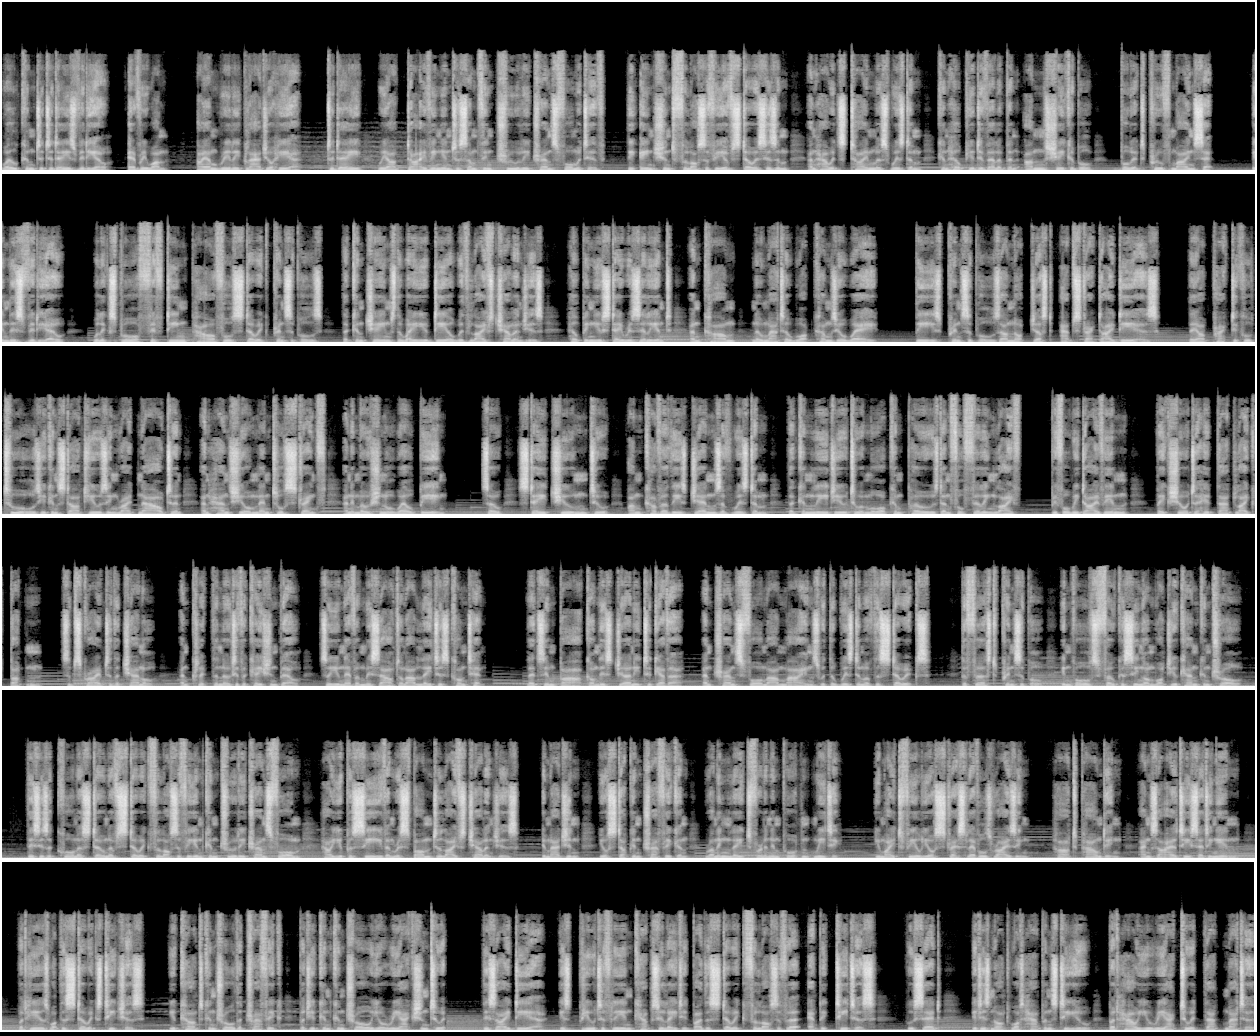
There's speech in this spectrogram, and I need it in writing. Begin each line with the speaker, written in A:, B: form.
A: Welcome to today's video, everyone. I am really glad you're here. Today, we are diving into something truly transformative, the ancient philosophy of Stoicism and how its timeless wisdom can help you develop an unshakable, bulletproof mindset. In this video, we'll explore 15 powerful Stoic principles that can change the way you deal with life's challenges, helping you stay resilient and calm no matter what comes your way. These principles are not just abstract ideas. They are practical tools you can start using right now to enhance your mental strength and emotional well-being. So stay tuned to uncover these gems of wisdom that can lead you to a more composed and fulfilling life. Before we dive in, make sure to hit that like button, subscribe to the channel, and click the notification bell so you never miss out on our latest content. Let's embark on this journey together and transform our minds with the wisdom of the Stoics. The first principle involves focusing on what you can control. This is a cornerstone of Stoic philosophy and can truly transform how you perceive and respond to life's challenges. Imagine you're stuck in traffic and running late for an important meeting. You might feel your stress levels rising, heart pounding, anxiety setting in, but here's what the Stoics teach us. You can't control the traffic, but you can control your reaction to it. This idea is beautifully encapsulated by the Stoic philosopher Epictetus, who said, It is not what happens to you, but how you react to it that matter.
